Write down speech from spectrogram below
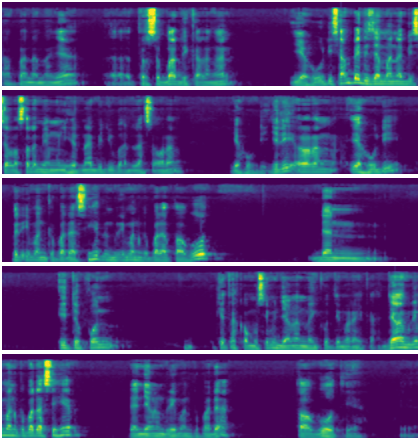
apa namanya eh, tersebar di kalangan Yahudi sampai di zaman Nabi Wasallam yang menyihir Nabi juga adalah seorang Yahudi. Jadi orang Yahudi beriman kepada sihir dan beriman kepada tagut dan itu pun kita kaum muslimin jangan mengikuti mereka. Jangan beriman kepada sihir dan jangan beriman kepada tagut ya. ya.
